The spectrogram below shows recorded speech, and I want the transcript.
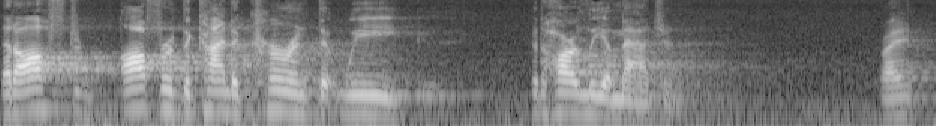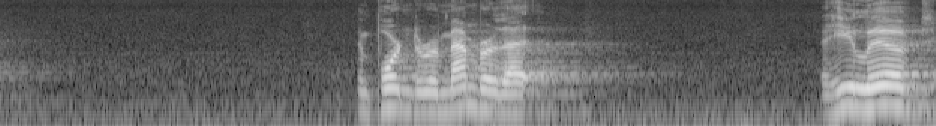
that offered, offered the kind of current that we could hardly imagine. Right? It's important to remember that he lived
